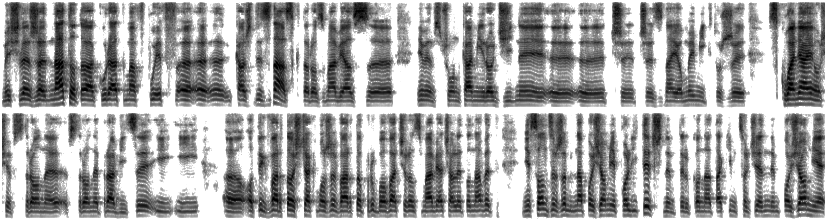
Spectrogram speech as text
myślę, że na to to akurat ma wpływ e, każdy z nas, kto rozmawia z, nie wiem, z członkami rodziny czy, czy znajomymi, którzy skłaniają się w stronę, w stronę prawicy i, i E, o tych wartościach może warto próbować rozmawiać, ale to nawet nie sądzę, żeby na poziomie politycznym, tylko na takim codziennym poziomie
